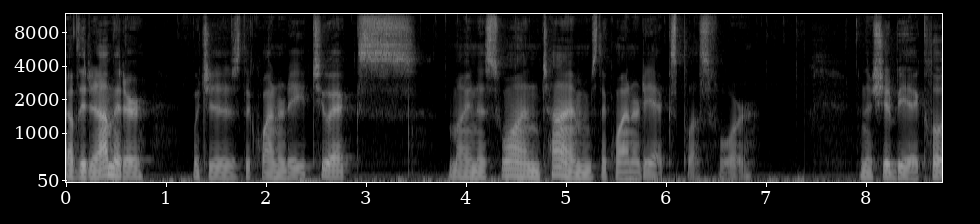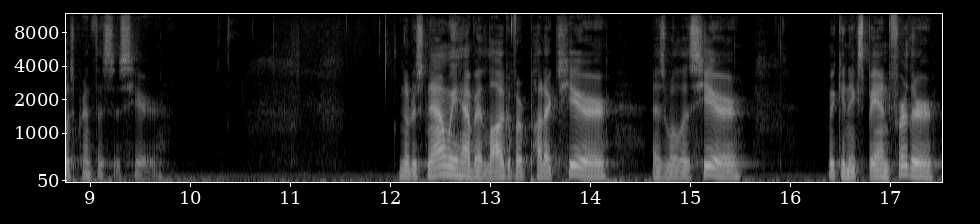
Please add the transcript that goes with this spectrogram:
of the denominator, which is the quantity 2x minus 1 times the quantity x plus 4. And there should be a closed parenthesis here. Notice now we have a log of our product here as well as here. We can expand further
